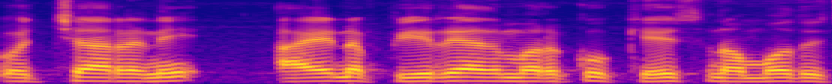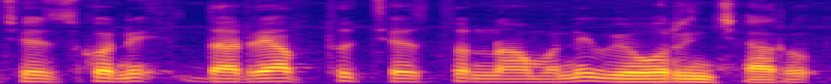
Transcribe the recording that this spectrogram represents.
వచ్చారని ఆయన ఫిర్యాదు మేరకు కేసు నమోదు చేసుకొని దర్యాప్తు చేస్తున్నామని వివరించారు.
